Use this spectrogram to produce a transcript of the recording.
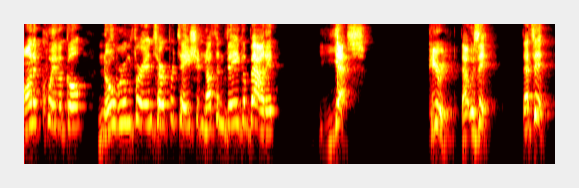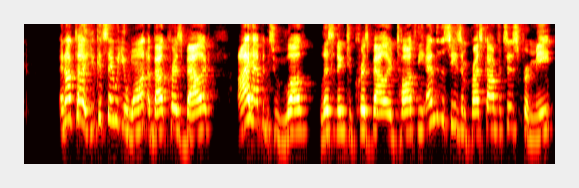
unequivocal, no room for interpretation, nothing vague about it. Yes. Period. That was it. That's it. And I'll tell you, you can say what you want about Chris Ballard. I happen to love listening to Chris Ballard talk. The end of the season press conferences for me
